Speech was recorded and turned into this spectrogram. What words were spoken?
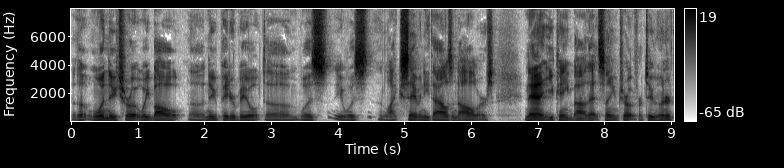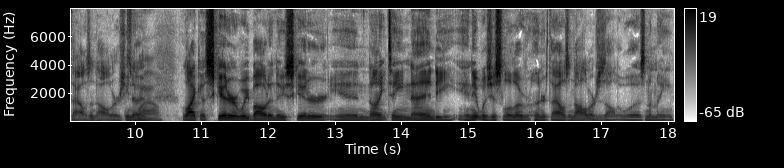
the one new truck we bought, uh, new Peterbilt, uh, was it was like seventy thousand dollars. Now you can't buy that same truck for two hundred thousand dollars. You know, Wow. like a skidder, we bought a new skidder in nineteen ninety, and it was just a little over hundred thousand dollars is all it was. And I mean,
